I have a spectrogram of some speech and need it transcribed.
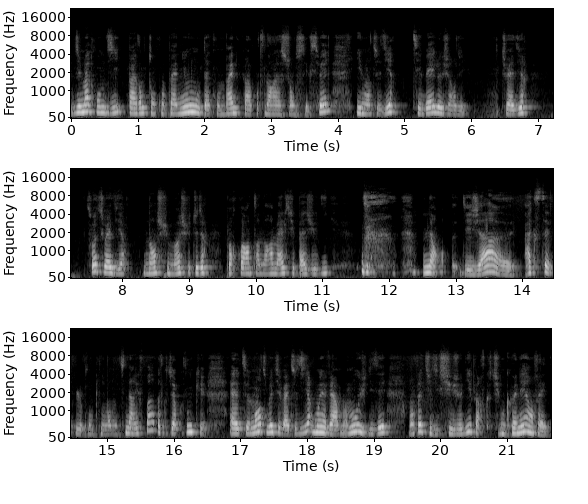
Du mal qu'on te dit, par exemple, ton compagnon ou ta compagne, par rapport à ton relation sexuelle, ils vont te dire, t'es belle aujourd'hui. Tu vas dire, soit tu vas dire, non, je suis moche, je vais te dire, pourquoi en temps normal, je suis pas jolie? Non, déjà, euh, accepte le compliment. Mais tu n'arrives pas parce que tu as l'impression qu'elle te ment, mais tu vas te dire, moi, il y avait un moment où je disais, en fait, tu dis que je suis jolie parce que tu me connais, en fait.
